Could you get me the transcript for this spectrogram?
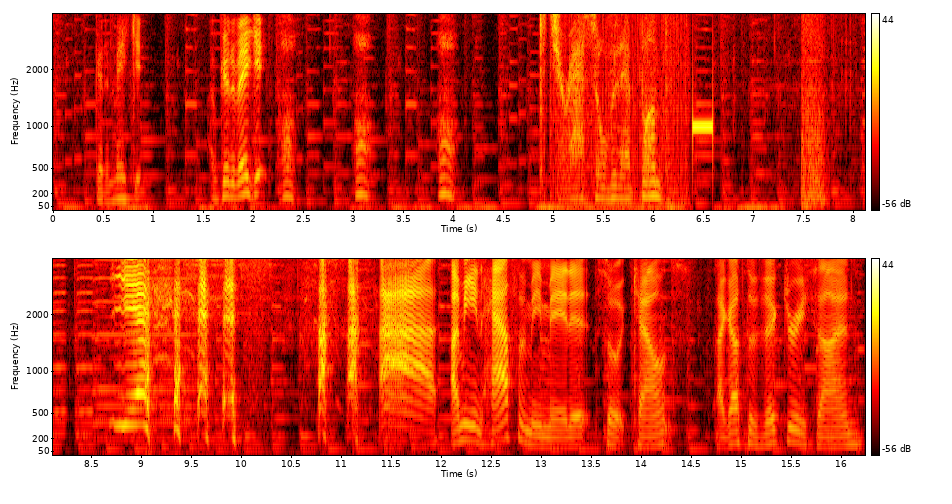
I'm gonna make it. I'm gonna make it. Oh, oh, oh. Get your ass over that bump. Yes! I mean, half of me made it, so it counts. I got the victory sign.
